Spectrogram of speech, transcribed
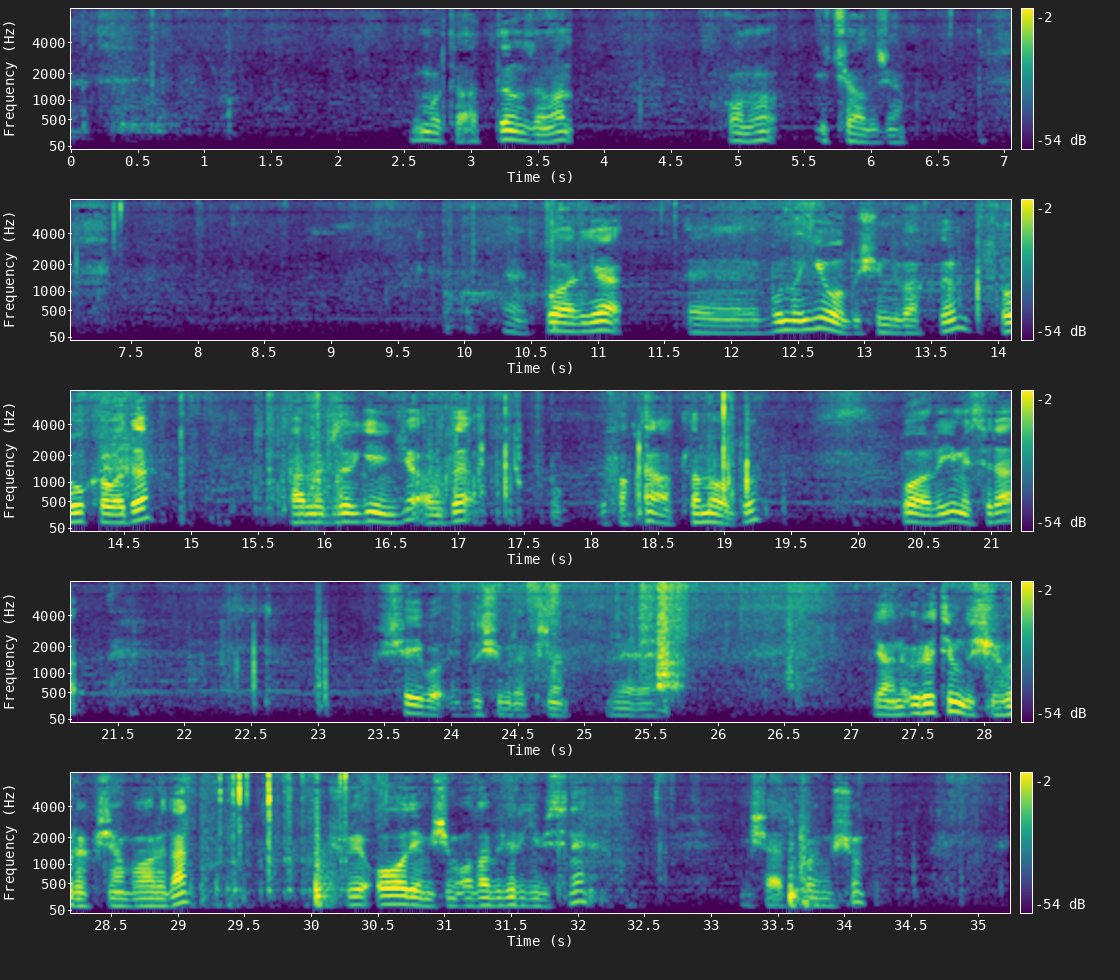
Yumurta attığın zaman onu içe alacağım. Evet bu araya e, bunu iyi oldu şimdi baktım. Soğuk havada tarlacılar gelince arada ufaktan atlama oldu. Bu arayı mesela şey dışı bırakacağım. Ee, Yani üretim dışı bırakacağım bu aradan. Şuraya O demişim olabilir gibisine. İşaret koymuşum.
